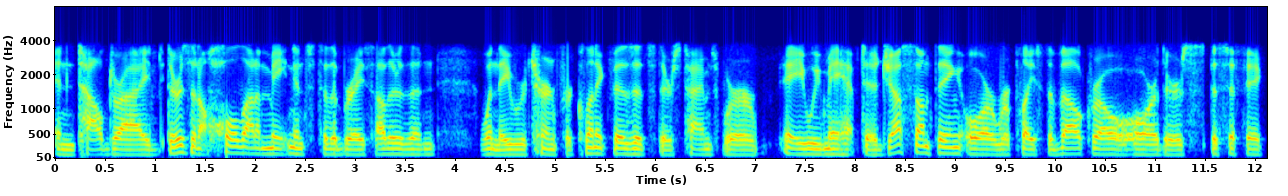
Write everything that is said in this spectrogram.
and towel dried. There isn't a whole lot of maintenance to the brace other than when they return for clinic visits, there's times where a we may have to adjust something or replace the velcro or there's specific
